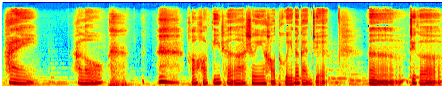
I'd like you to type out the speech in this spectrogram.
嗨，Hello，好好低沉啊，声音好颓的感觉。嗯，这个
